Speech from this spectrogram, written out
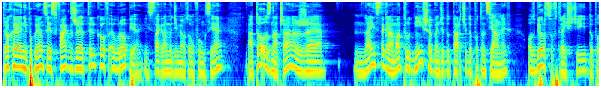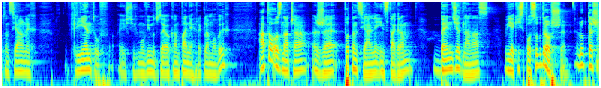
trochę niepokojący jest fakt, że tylko w Europie Instagram będzie miał tą funkcję, a to oznacza, że dla Instagrama trudniejsze będzie dotarcie do potencjalnych odbiorców treści, do potencjalnych klientów jeśli mówimy tutaj o kampaniach reklamowych, a to oznacza, że potencjalnie Instagram będzie dla nas w jakiś sposób droższy, lub też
